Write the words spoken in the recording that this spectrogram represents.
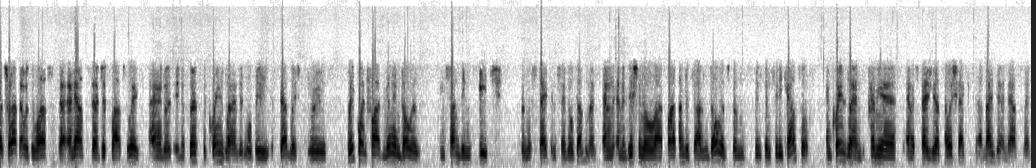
That's right. That was the last uh, announced uh, just last week, and in the first for Queensland, it will be established through 3.5 million dollars in funding each from the state and federal government, and an additional uh, $500,000 from Brisbane City Council. And Queensland Premier Annastacia Palaszczuk uh, made the announcement,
